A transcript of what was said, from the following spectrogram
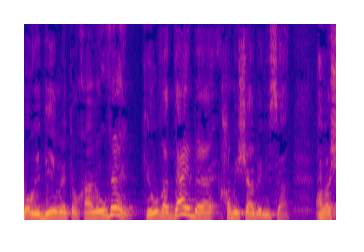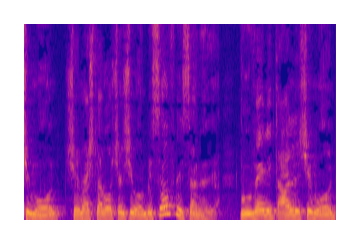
מורידים לתוכה ראובן, כי הוא ודאי בחמישה בניסן. אבל שמעון, שם השטרו של שמעון, בסוף ניסן היה. ראובן נטען לשמעון,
